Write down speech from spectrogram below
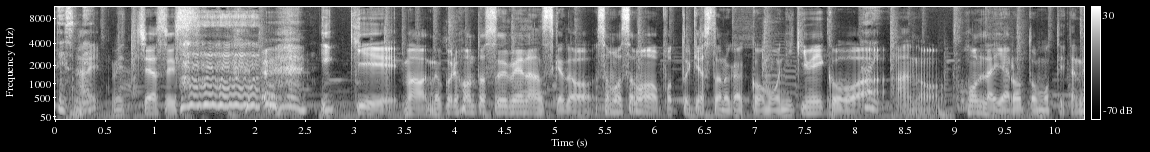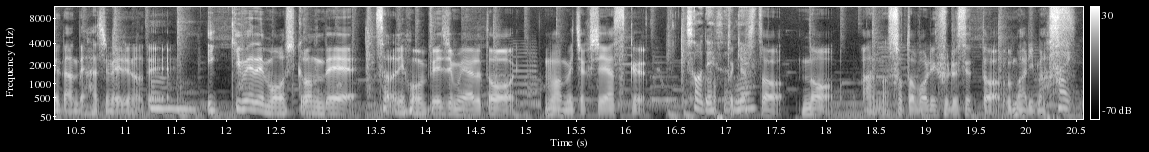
ですね。はい、めっちゃ安いです。一期、まあ、残りほんと数名なんですけどそもそもポッドキャストの学校も2期目以降は、はいあの本来やろうと思っていた値段で始めるので、うん1期目で申し込んでさらにホームページもやると、まあ、めちゃくちゃ安くそうですねポッドキャス。トのあの外堀フルセットは埋まります。はい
